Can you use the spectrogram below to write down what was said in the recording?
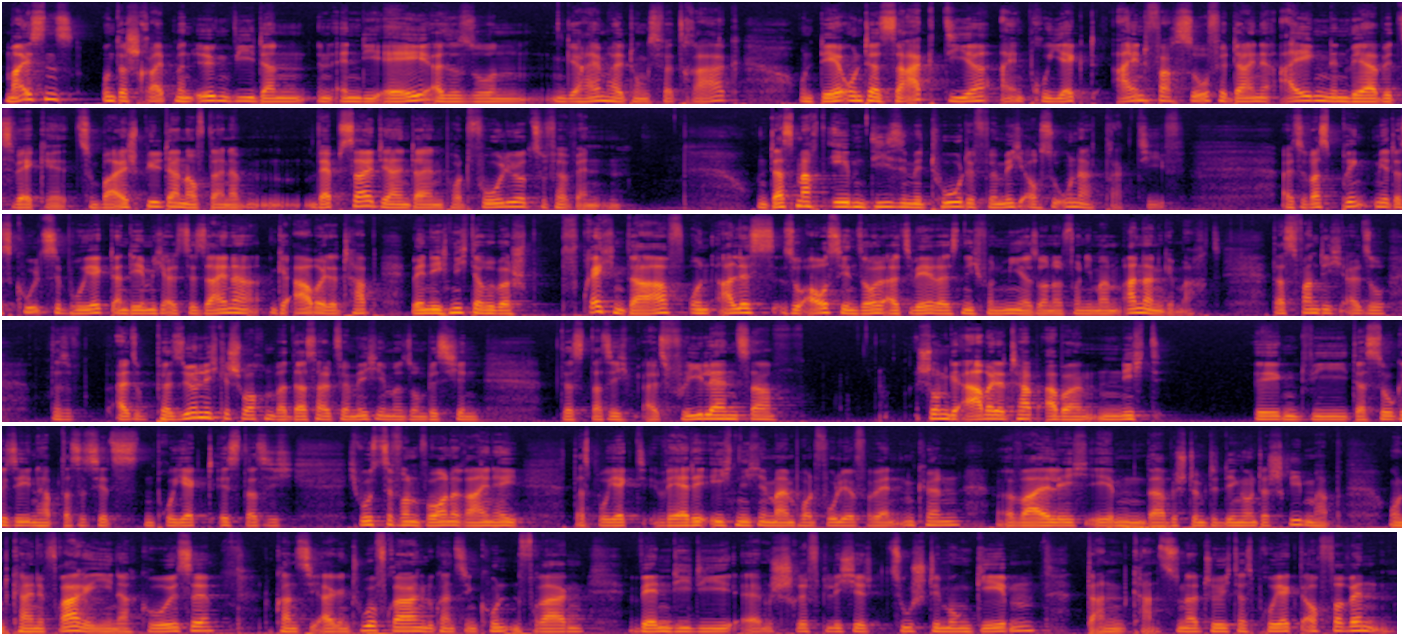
Meistens unterschreibt man irgendwie dann ein NDA, also so einen Geheimhaltungsvertrag, und der untersagt dir, ein Projekt einfach so für deine eigenen Werbezwecke, zum Beispiel dann auf deiner Website, ja in deinem Portfolio zu verwenden. Und das macht eben diese Methode für mich auch so unattraktiv. Also was bringt mir das coolste Projekt, an dem ich als Designer gearbeitet habe, wenn ich nicht darüber sprechen darf und alles so aussehen soll, als wäre es nicht von mir, sondern von jemandem anderen gemacht. Das fand ich also, das, also persönlich gesprochen war das halt für mich immer so ein bisschen, dass, dass ich als Freelancer schon gearbeitet habe, aber nicht irgendwie das so gesehen habe, dass es jetzt ein Projekt ist, dass ich, ich wusste von vornherein, hey, das Projekt werde ich nicht in meinem Portfolio verwenden können, weil ich eben da bestimmte Dinge unterschrieben habe. Und keine Frage, je nach Größe, du kannst die Agentur fragen, du kannst den Kunden fragen, wenn die die ähm, schriftliche Zustimmung geben, dann kannst du natürlich das Projekt auch verwenden.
